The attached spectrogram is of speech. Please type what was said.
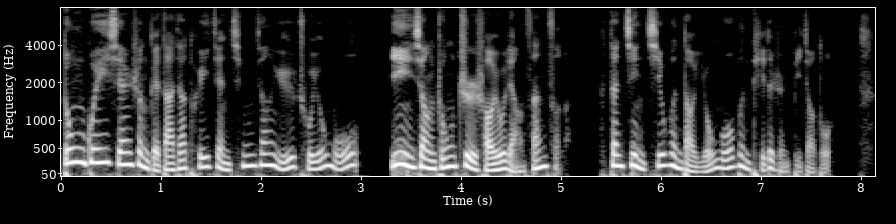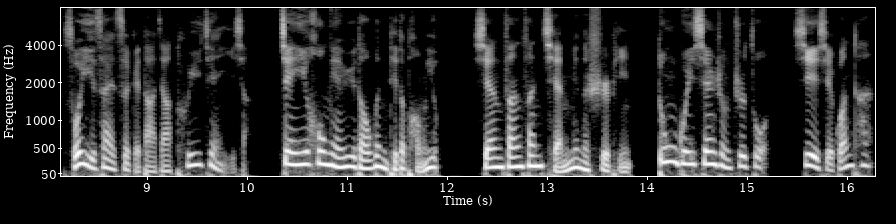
东龟先生给大家推荐清江鱼除油膜，印象中至少有两三次了。但近期问到油膜问题的人比较多，所以再次给大家推荐一下。建议后面遇到问题的朋友，先翻翻前面的视频。东归先生制作，谢谢观看。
